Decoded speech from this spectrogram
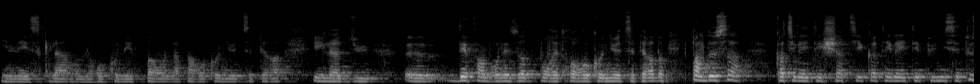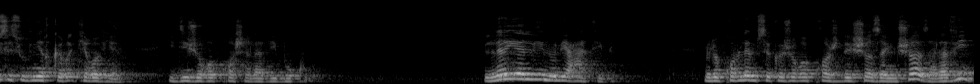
Il est esclave, on ne le reconnaît pas, on ne l'a pas reconnu, etc. Il a dû euh, défendre les autres pour être reconnu, etc. Donc il parle de ça. Quand il a été châtié, quand il a été puni, c'est tous ces souvenirs qui reviennent. Il dit Je reproche à la vie beaucoup. Mais le problème, c'est que je reproche des choses à une chose, à la vie,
